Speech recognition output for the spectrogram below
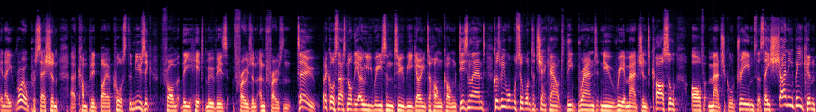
in a royal procession, accompanied by, of course, the music from the hit movies Frozen and Frozen 2. But of course, that's not the only reason to be going to Hong Kong Disneyland, because we also want to check out the brand new reimagined castle of magical dreams that's a shining beacon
